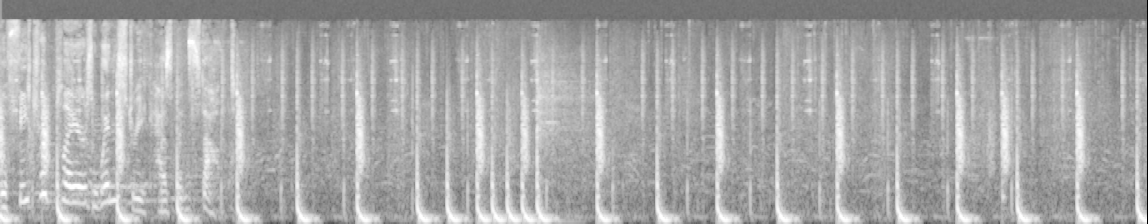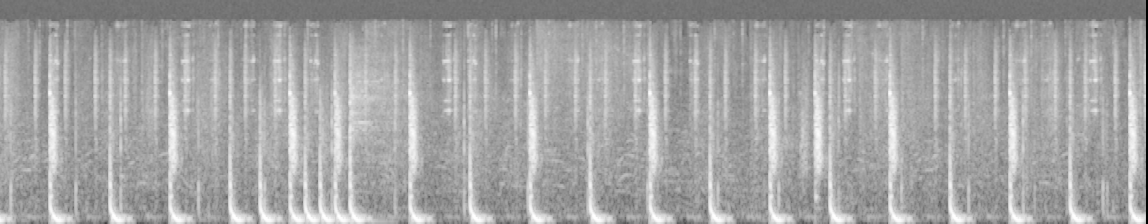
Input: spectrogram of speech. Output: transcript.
The featured player's win streak has been stopped.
